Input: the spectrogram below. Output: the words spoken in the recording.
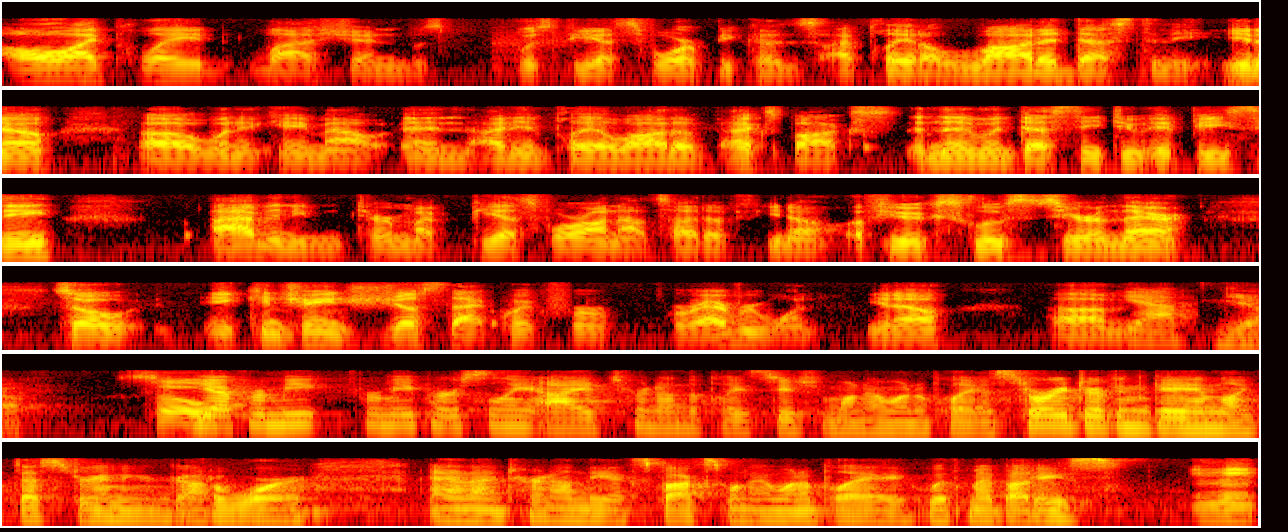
all I played last gen was was PS4 because I played a lot of Destiny, you know, uh, when it came out, and I didn't play a lot of Xbox. And then when Destiny 2 hit PC, I haven't even turned my PS4 on outside of you know a few exclusives here and there. So it can change just that quick for for everyone, you know. Um, yeah. Yeah. So Yeah, for me, for me personally, I turn on the PlayStation when I want to play a story-driven game like Death Stranding or God of War, and I turn on the Xbox when I want to play with my buddies. mhm.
